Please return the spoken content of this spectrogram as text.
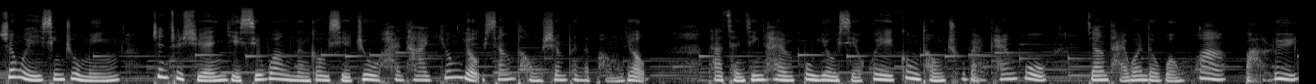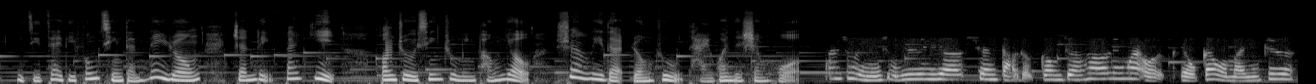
身为新住民，郑翠璇也希望能够协助和他拥有相同身份的朋友。他曾经和妇幼协会共同出版刊物，将台湾的文化、法律以及在地风情等内容整理翻译，帮助新住民朋友顺利的融入台湾的生活。关注移民署就是一个宣导的工作，然后另外我有跟我们就是。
